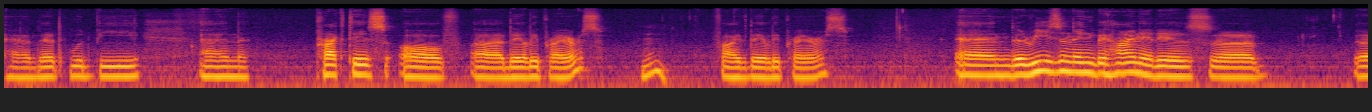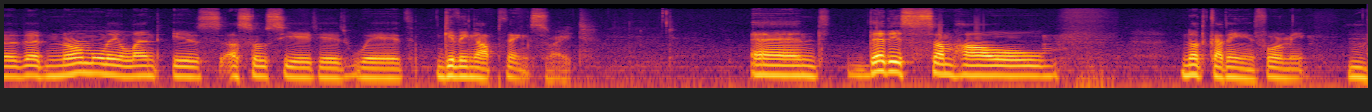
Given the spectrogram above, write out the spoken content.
and that would be an practice of uh, daily prayers Mm. five daily prayers. And the reasoning behind it is uh, uh, that normally Lent is associated with giving up things. Right. And that is somehow not cutting it for me. Mm.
